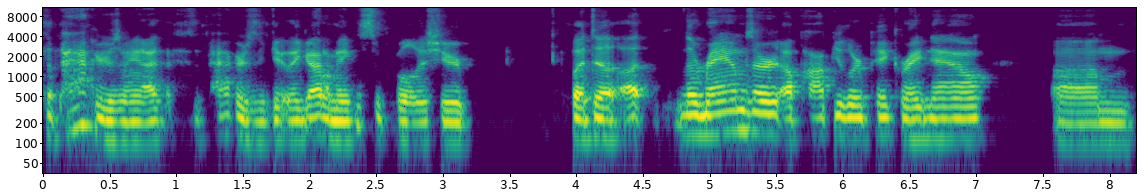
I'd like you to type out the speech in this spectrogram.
the Packers, man, I, the Packers they got to make the Super Bowl this year. But uh, uh, the Rams are a popular pick right now. Um,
